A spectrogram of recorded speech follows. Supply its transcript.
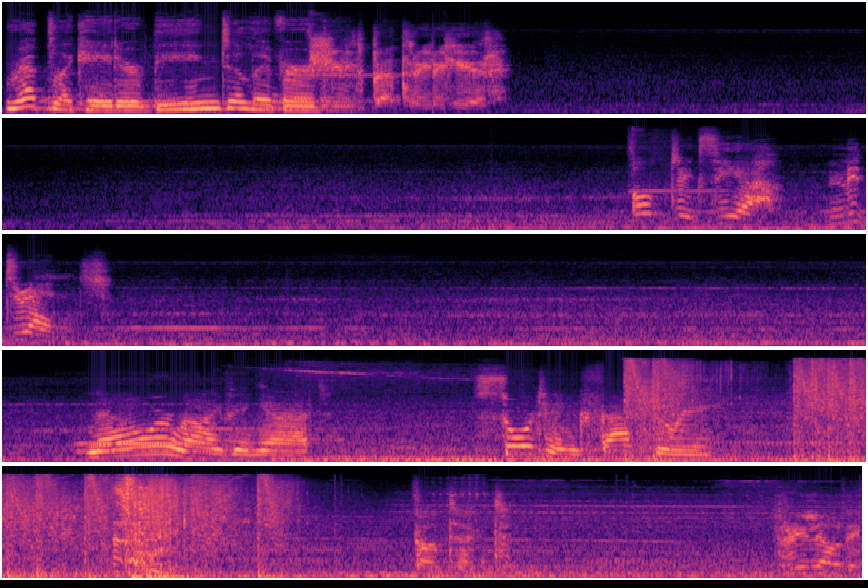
Replicator being delivered. Shield battery here. Optics here. Mid-range. Now arriving at sorting factory. Contact. Reloading.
